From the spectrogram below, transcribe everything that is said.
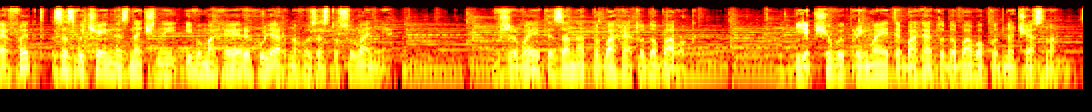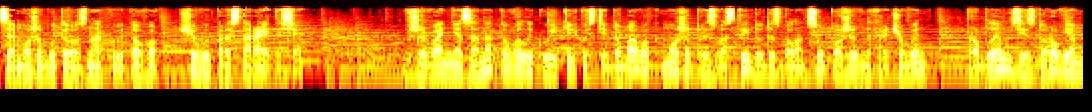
ефект зазвичай незначний і вимагає регулярного застосування. Вживаєте занадто багато добавок. Якщо ви приймаєте багато добавок одночасно, це може бути ознакою того, що ви перестараєтеся. Вживання занадто великої кількості добавок може призвести до дисбалансу поживних речовин, проблем зі здоров'ям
